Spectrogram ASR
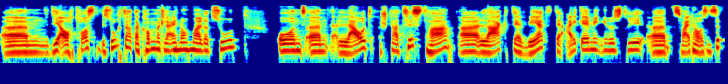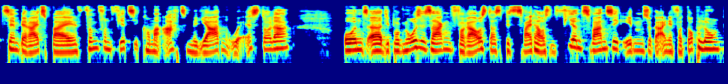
ähm, die auch Thorsten besucht hat. Da kommen wir gleich nochmal dazu. Und ähm, laut Statista äh, lag der Wert der iGaming-Industrie äh, 2017 bereits bei 45,8 Milliarden US-Dollar. Und äh, die Prognose sagen voraus, dass bis 2024 eben sogar eine Verdoppelung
